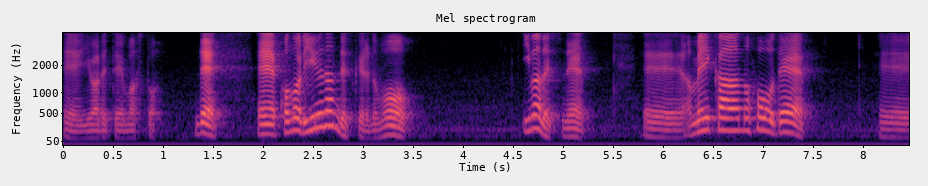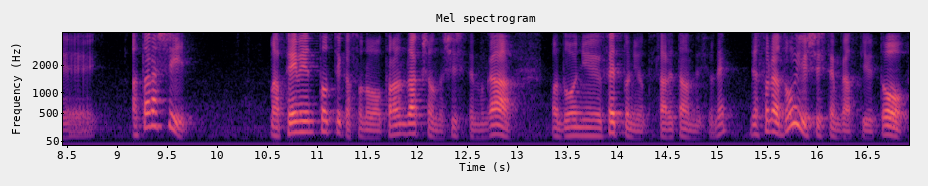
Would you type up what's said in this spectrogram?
言われていますと。で、えー、この理由なんですけれども今ですね、えー、アメリカの方で、えー、新しい、まあ、ペイメントっていうかそのトランザクションのシステムが導入 FED によってされたんですよね。でそれはどういうシステムかっていうと、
